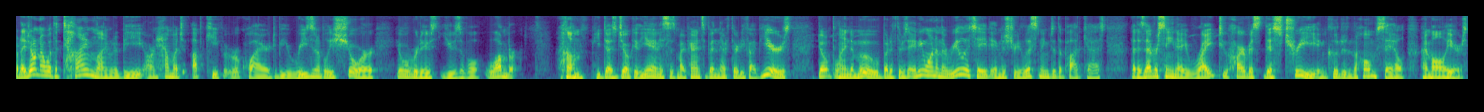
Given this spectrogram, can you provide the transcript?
but I don't know what the timeline would be on how much upkeep it required to be reasonably sure it will produce usable lumber. Um, he does joke at the end. He says, My parents have been there 35 years, don't plan to move. But if there's anyone in the real estate industry listening to the podcast that has ever seen a right to harvest this tree included in the home sale, I'm all ears.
